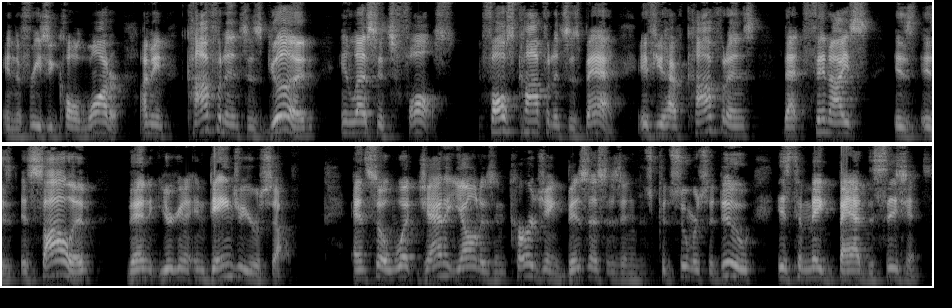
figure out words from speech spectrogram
in the freezing cold water. I mean, confidence is good unless it's false. False confidence is bad. If you have confidence that thin ice is, is, is solid, then you're going to endanger yourself. And so, what Janet Yellen is encouraging businesses and consumers to do is to make bad decisions.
